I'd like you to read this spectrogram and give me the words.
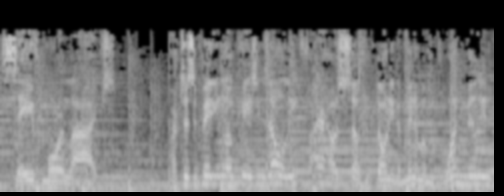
save more lives. Participating locations only, Firehouse Subs will donate a minimum of $1 million in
